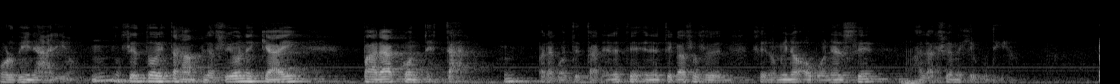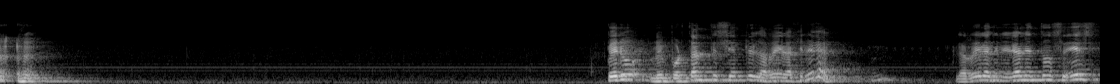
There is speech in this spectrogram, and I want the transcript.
ordinario, ¿no es cierto? Estas ampliaciones que hay para contestar, para contestar. En este, en este caso se, se denomina oponerse a la acción ejecutiva. Pero lo importante siempre es la regla general. La regla general entonces es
